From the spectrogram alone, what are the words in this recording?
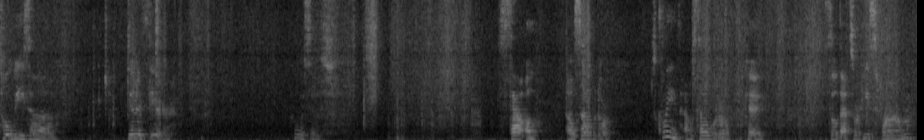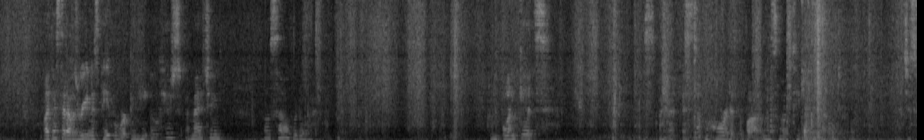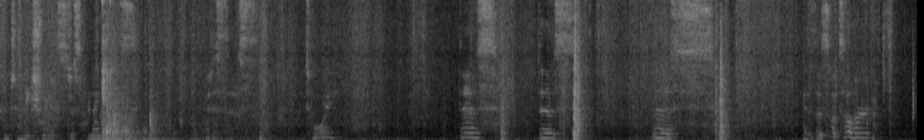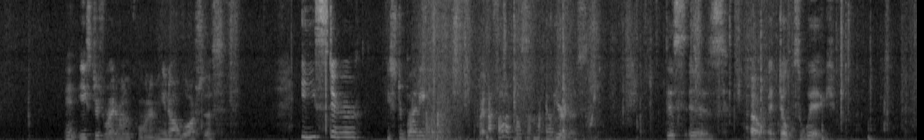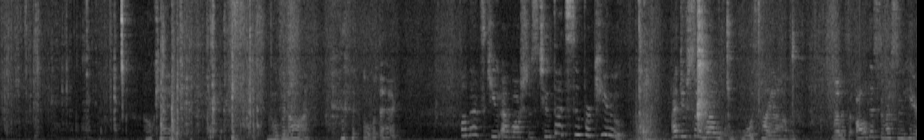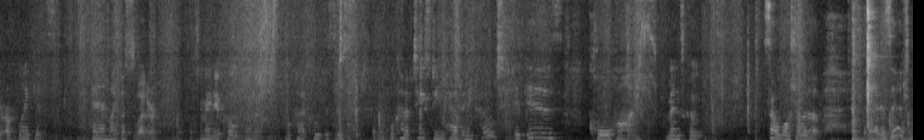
Toby's uh, dinner theater. Who is this? Sal. Oh, El Salvador. It's clean. El Salvador. Okay. So that's where he's from. Like I said, I was reading his paperwork, and he. Oh, here's a matching El Salvador. Blankets. It's, it's something hard at the bottom. That's gonna take it out. I just want to make sure it's just blankets. What is this? Toy. This. This. This. Is this what's hard? And Easter's right around the corner. You know I'll wash this. Easter. Easter bunny. Wait, I thought I felt something. Oh, here it is. This is oh a dope's wig. Okay. Moving on. oh, what the heck? Oh, that's cute. I washed this too. That's super cute. I do so well with my um. Well, all this the rest in here are blankets and like a sweater. Maybe a coat. What kind of coat is this? What kind of taste do you have in a coat? It is Cole Haan men's coat. So wash all it up. That is it.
